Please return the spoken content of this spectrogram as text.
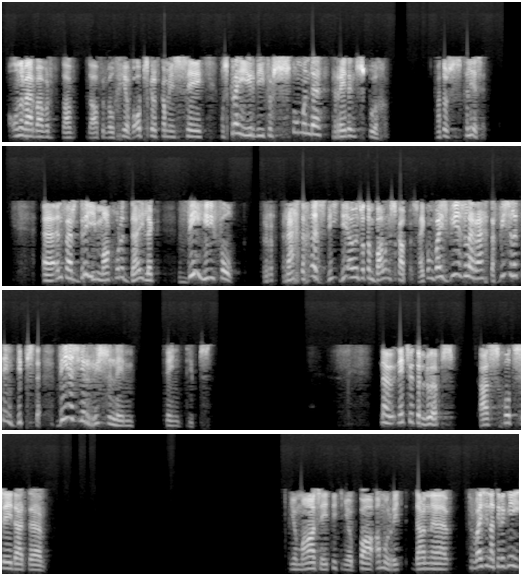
onderwerp waar daar, daarvoor wil gee of opskrif kan mens sê ons kry hier die verstommende reddingspoging wat ons gelees het. Uh in vers 3 maak God dit duidelik wie hierdie volk regtig is, die die ouens wat in ballingskap is. Hy kom wys wie is hulle regtig? Wie is hulle ten diepste? Wie is Jerusalem ten diepste? Nou, net so terloops, as God sê dat uh jou ma se het en jou pa Amoriet, dan uh verwys hy natuurlik nie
